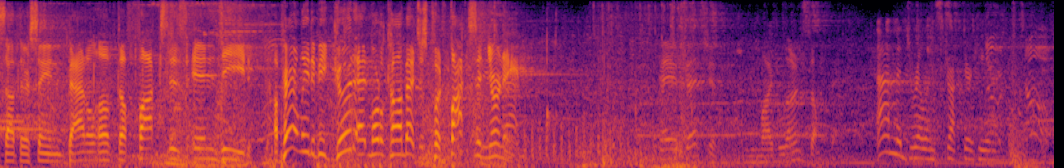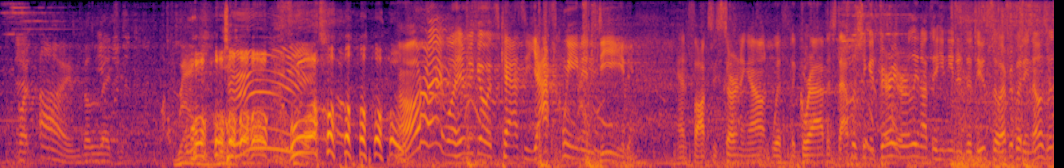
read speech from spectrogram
Gas out there saying Battle of the Foxes indeed. Apparently to be good at Mortal Kombat, just put Fox in your name. Pay attention. You might learn something. I'm the drill instructor here. But I'm the legend. Whoa. Whoa. All right, well, here we go. It's Cassie. Yas Queen, indeed. And Foxy starting out with the grab, establishing it very early. Not that he needed to do so. Everybody knows it.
